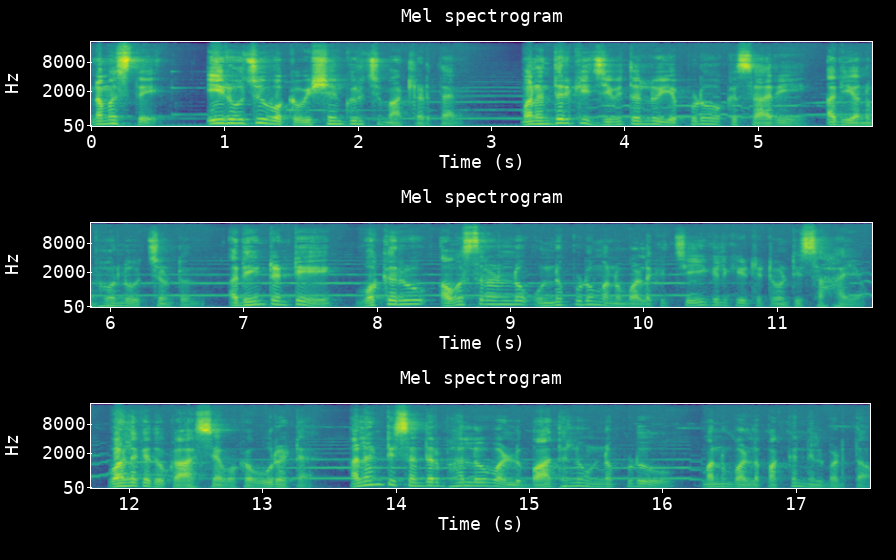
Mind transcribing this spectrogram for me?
నమస్తే. ఈరోజు ఒక విషయం గురించి మాట్లాడతాను. మనందరికీ జీవితంలో ఎప్పుడో ఒకసారి అది అనుభవంలో వచ్చుంటుంది అదేంటంటే ఒకరు అవసరంలో ఉన్నప్పుడు మనం వాళ్ళకి చేయగలిగేటటువంటి సహాయం. వాళ్ళకి అది ఒక ఆశ ఒక ఊరట. అలాంటి సందర్భాల్లో వాళ్ళు బాధలో ఉన్నప్పుడు మనం వాళ్ళ పక్కన నిలబడతాం.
